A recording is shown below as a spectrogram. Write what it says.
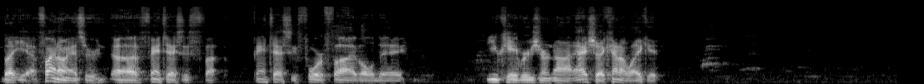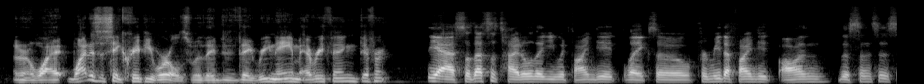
but yeah, final answer. Uh, Fantastic, Fantastic Four or five all day, UK version or not. Actually, I kind of like it. I don't know why. Why does it say Creepy Worlds? Were they did they rename everything different? Yeah, so that's the title that you would find it. Like, so for me to find it on the census,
